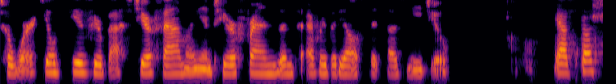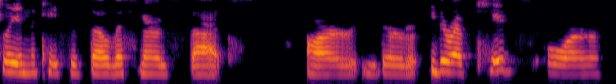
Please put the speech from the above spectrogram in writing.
to work. You'll give your best to your family and to your friends and to everybody else that does need you. Yeah, especially in the case of the listeners that are either either have kids or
